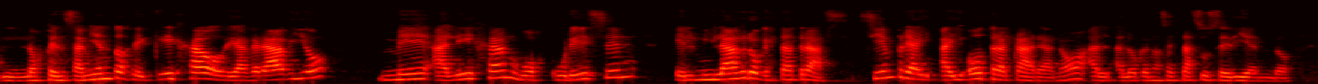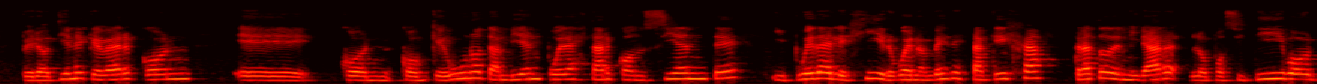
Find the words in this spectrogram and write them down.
los pensamientos de queja o de agravio me alejan u oscurecen el milagro que está atrás. Siempre hay, hay otra cara, ¿no? A, lo que nos está sucediendo, pero tiene que ver con, eh, con, con que uno también pueda estar consciente y pueda elegir, bueno, en vez de esta queja, trato de mirar lo positivo,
